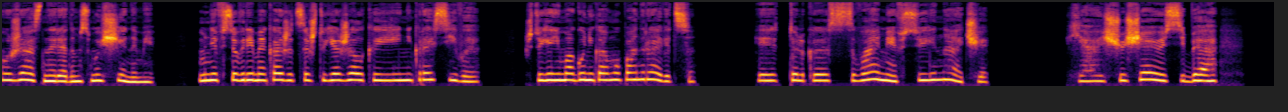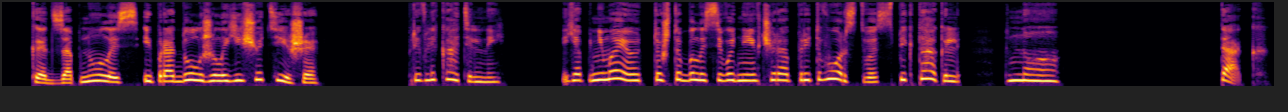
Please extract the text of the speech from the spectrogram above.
ужасно рядом с мужчинами. Мне все время кажется, что я жалкая и некрасивая, что я не могу никому понравиться. И только с вами все иначе. Я ощущаю себя...» Кэт запнулась и продолжила еще тише. «Привлекательный. Я понимаю, то, что было сегодня и вчера, притворство, спектакль, но...» «Так...»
